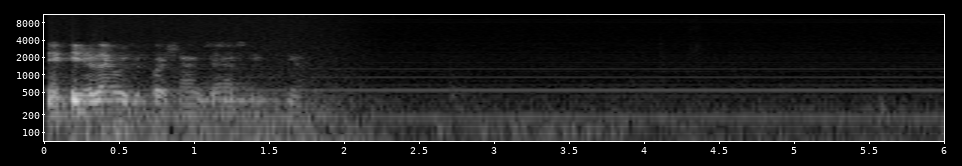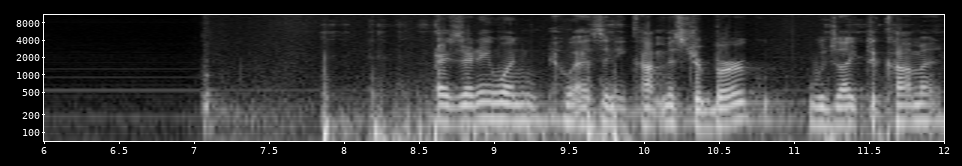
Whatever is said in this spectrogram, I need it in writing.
Yeah, Peter, that was the question I was asking, yeah. Is there anyone who has any com, Mr. Berg, would you like to comment?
